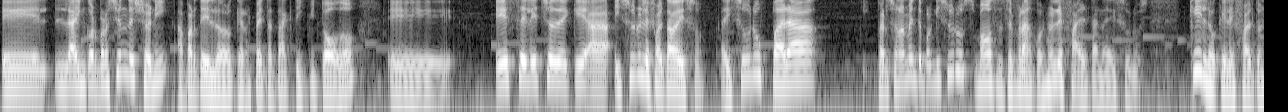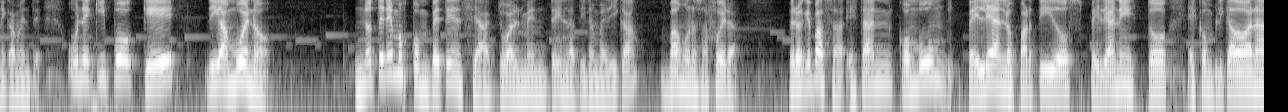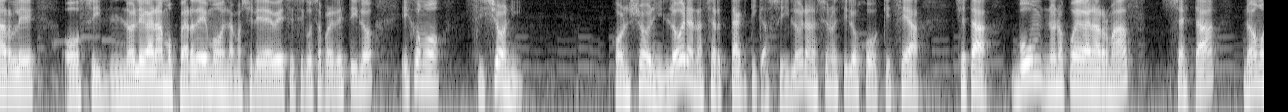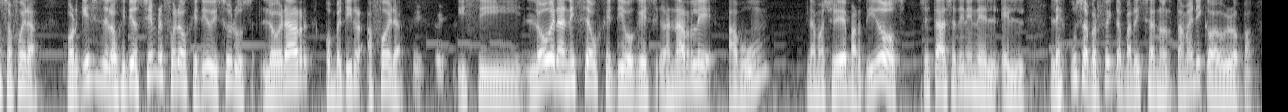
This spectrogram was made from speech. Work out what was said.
Eh, la incorporación de Johnny, aparte de lo que respecta a táctico y todo, eh, es el hecho de que a Isurus le faltaba eso. A Isurus para... Personalmente, porque Isurus, vamos a ser francos, no le faltan a Isurus. ¿Qué es lo que le falta únicamente? Un equipo que digan, bueno, no tenemos competencia actualmente en Latinoamérica, vámonos afuera. Pero ¿qué pasa? Están con Boom, pelean los partidos, pelean esto, es complicado ganarle, o si no le ganamos perdemos la mayoría de veces y cosas por el estilo. Es como si Johnny, con Johnny, logran hacer tácticas, si logran hacer un estilo de juego que sea, ya está, Boom no nos puede ganar más, ya está, no vamos afuera. Porque ese es el objetivo, siempre fue el objetivo de Isurus, lograr competir afuera. Y si logran ese objetivo que es ganarle a Boom, la mayoría de partidos, ya está, ya tienen el, la excusa perfecta para irse a Norteamérica o a Europa.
